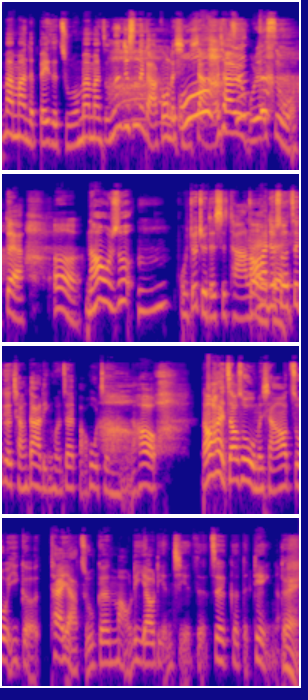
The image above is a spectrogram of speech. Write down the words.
慢慢的背着竹篓慢慢走，那就是那个阿公的形象，而且他又不认识我，对啊，嗯。然后我说，嗯，我就觉得是他，然后他就说，这个强大灵魂在保护着你，然后。然后他也知道说我们想要做一个泰雅族跟毛利要连接的这个的电影啊，对，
